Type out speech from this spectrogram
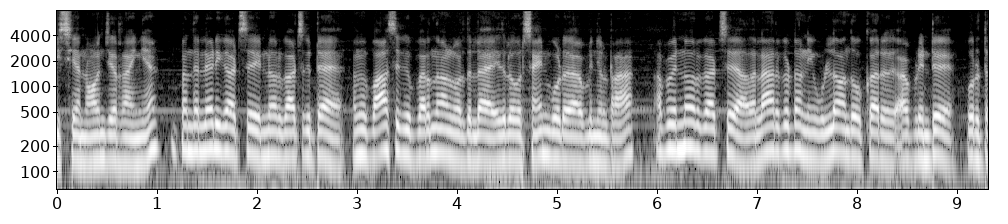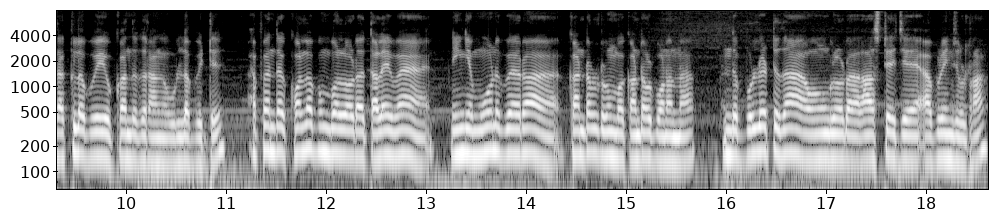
ஈஸியாக நுழைஞ்சிடுறாங்க. இப்போ அந்த லேடி கார்ட்ஸு இன்னொரு கார்ட்ஸ் கிட்ட நம்ம பாஸுக்கு பிறந்தநாள் வருதுல்ல இதில் ஒரு சைன் போர்டு அப்படின்னு சொல்கிறான் அப்போ இன்னொரு கார்ட்ஸ் அதெல்லாம் இருக்கட்டும் நீ உள்ளே வந்து உட்காரு அப்படின்ட்டு ஒரு ட்ரக்கில் போய் உட்காந்துக்கிறாங்க உள்ளே போயிட்டு. அப்போ இந்த கொல்ல கும்பலோட தலைவன் நீங்கள் மூணு பேரும் கண்ட்ரோல் ரூமை கண்ட்ரோல் பண்ணணும்னா இந்த புல்லட்டு தான் உங்களோட ஹாஸ்டேஜ் அப்படின்னு சொல்கிறான்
